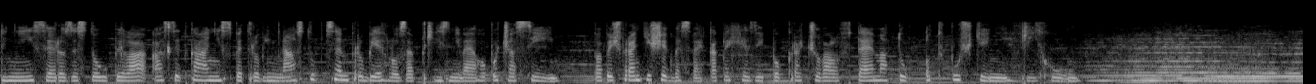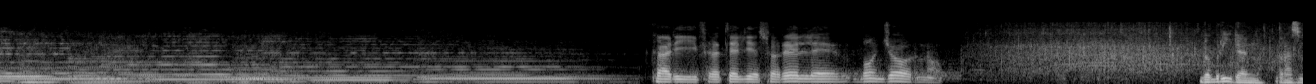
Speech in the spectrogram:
dní, se rozestoupila a setkání s Petrovým nástupcem proběhlo za příznivého počasí. Papež František ve své katechezi pokračoval v tématu odpuštění hříchů. Cari fratelli e sorelle, buongiorno. Dobrý den, drazí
